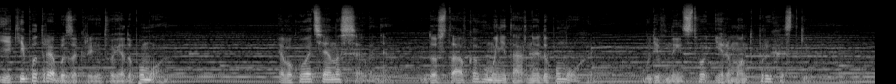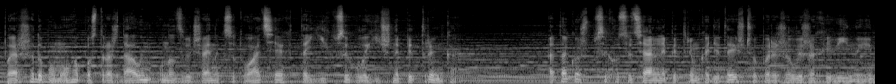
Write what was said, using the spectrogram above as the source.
Які потреби закриє твоя допомога? Евакуація населення, доставка гуманітарної допомоги, будівництво і ремонт прихистків, перша допомога постраждалим у надзвичайних ситуаціях та їх психологічна підтримка, а також психосоціальна підтримка дітей, що пережили жахи війни,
